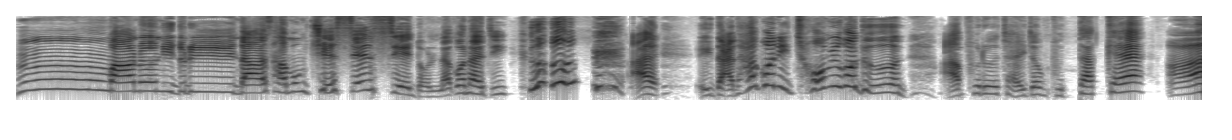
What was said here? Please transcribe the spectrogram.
음, 많은 이들이 나 사뭉치의 센스에 놀라곤 하지. 아, 난 학원이 처음이거든. 앞으로 잘 좀 부탁해. 아,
